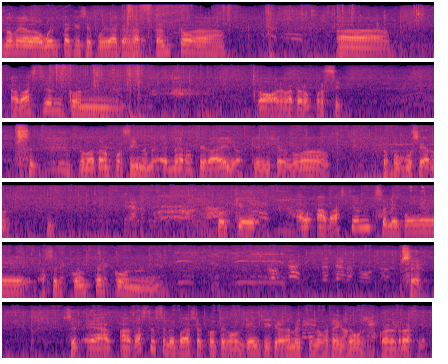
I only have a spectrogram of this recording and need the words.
No me he dado cuenta que se pueda cagar tanto a. a. a Bastion con. Oh, me mataron por fin. me mataron por fin, me, refiero a ellos, que dijeron, no, se focusearon. Porque a, Bastion se le puede hacer counter con. Sí. Eh, a, a Bastion se le puede hacer counter con Genji, claramente, lo matáis de una, con el reflex.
